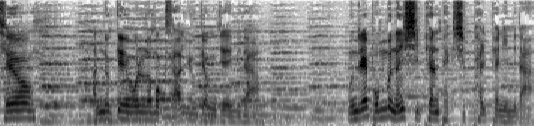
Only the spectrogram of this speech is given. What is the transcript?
안녕하세요. 안누교회 원로 목사 유경재입니다. 오늘의 본문은 시편 118편입니다.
